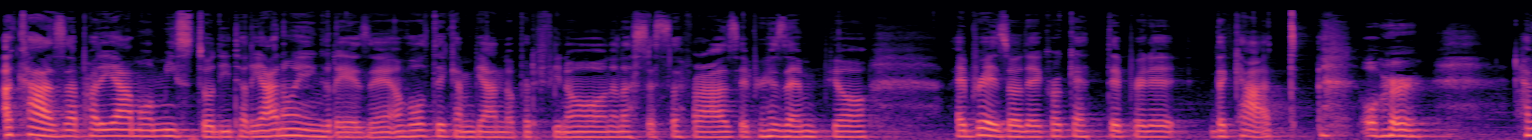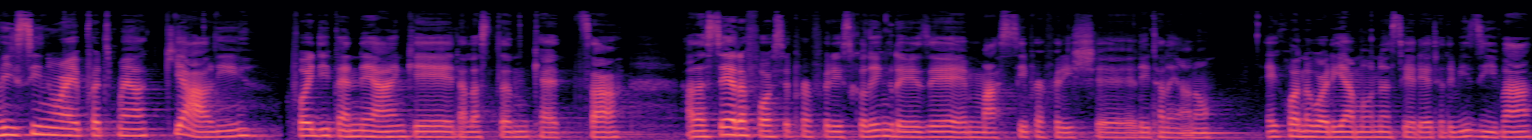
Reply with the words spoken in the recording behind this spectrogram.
A casa parliamo misto di italiano e inglese, a volte cambiando perfino nella stessa frase. Per esempio, hai preso le crocchette per le, the cat? Or have you seen where I put my occhiali? Poi dipende anche dalla stanchezza. Alla sera forse preferisco l'inglese e Massi preferisce l'italiano. E quando guardiamo una serie televisiva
